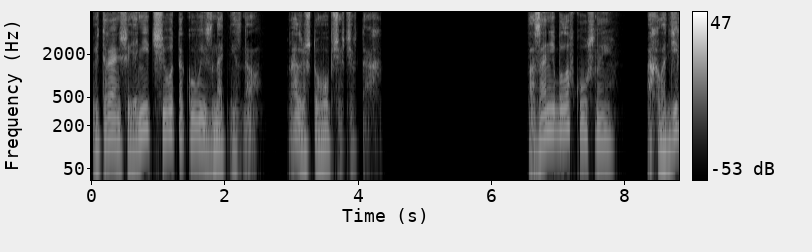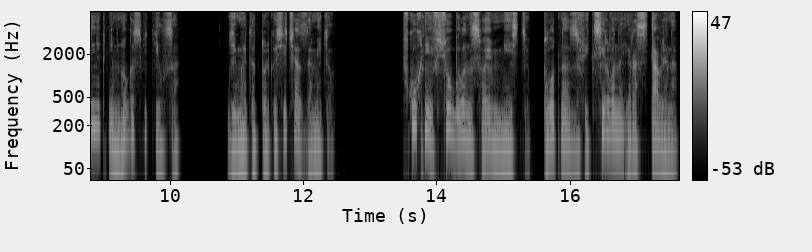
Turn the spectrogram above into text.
ведь раньше я ничего такого и знать не знал, разве что в общих чертах. Лазанья была вкусной, а холодильник немного светился. Дима это только сейчас заметил. В кухне все было на своем месте, плотно зафиксировано и расставлено.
